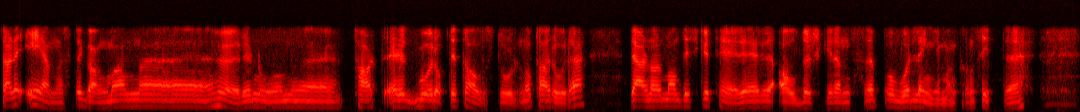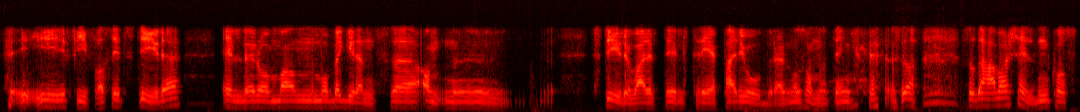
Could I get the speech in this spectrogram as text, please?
så er det eneste gang man eh, hører noen eh, tar, går opp til talerstolen og tar ordet, det er når man diskuterer aldersgrense på hvor lenge man kan sitte i Fifa sitt styre, eller om man må begrense styreverv til tre perioder eller noen sånne ting. Så, så det her var sjelden kost.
